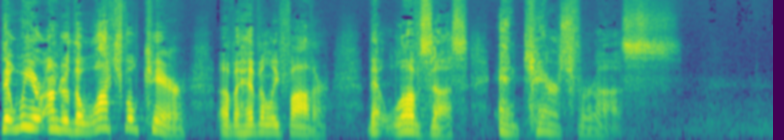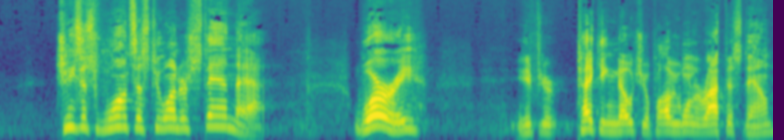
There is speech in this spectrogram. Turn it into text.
that we are under the watchful care of a heavenly Father that loves us and cares for us. Jesus wants us to understand that. Worry, if you're taking notes, you'll probably want to write this down.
